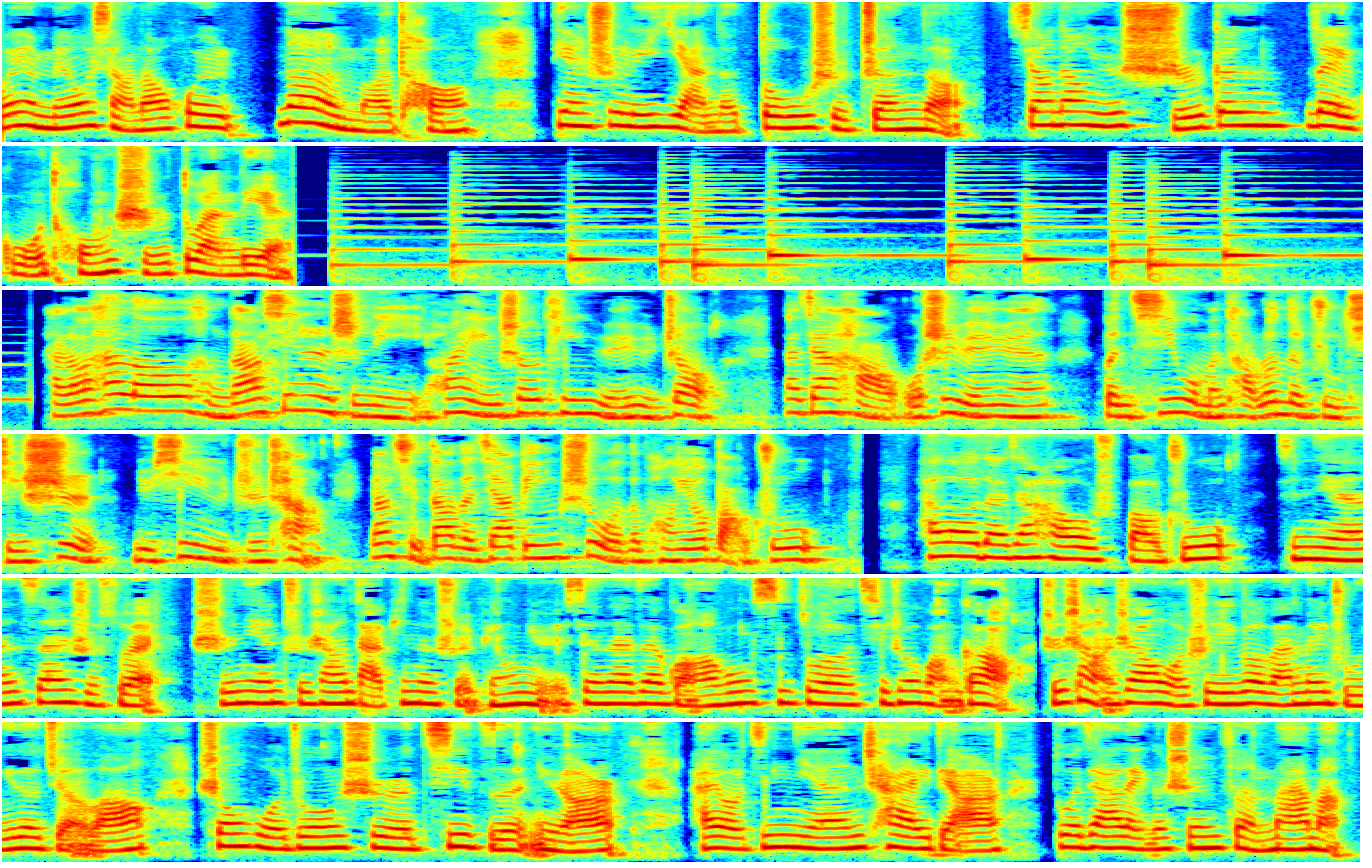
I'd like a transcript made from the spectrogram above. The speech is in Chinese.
我也没有想到会那么疼，电视里演的都是真的，相当于十根肋骨同时断裂。Hello Hello，很高兴认识你，欢迎收听元宇宙。大家好，我是圆圆。本期我们讨论的主题是女性与职场，邀请到的嘉宾是我的朋友宝珠。Hello，大家好，我是宝珠。今年三十岁，十年职场打拼的水瓶女，现在在广告公司做汽车广告。职场上，我是一个完美主义的卷王；生活中是妻子、女儿，还有今年差一点儿多加了一个身份——妈妈。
